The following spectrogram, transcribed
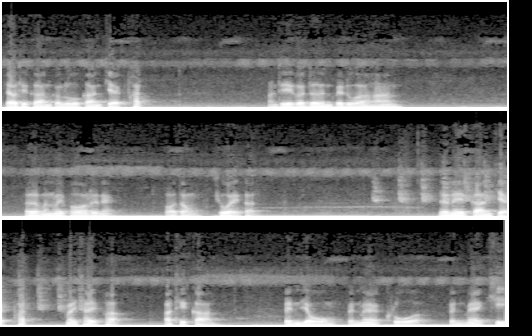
เจ้าอธิการก็รู้การแจกพัดบางทีก็เดินไปดูอาหาร ออ มันไม่พอเลยเนี่ยก็ต้องช่วยกัน เดี๋ยวนี้การแจกพัดไม่ใช่พระอธิการ เป็นโยม เป็นแม่ครัว เป็นแม่คี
